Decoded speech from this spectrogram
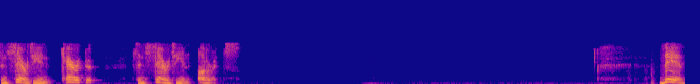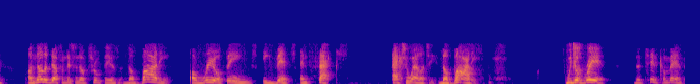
sincerity in character, sincerity in utterance. Then another definition of truth is the body of real things, events, and facts. Actuality, the body. We just read the Ten Commandments,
